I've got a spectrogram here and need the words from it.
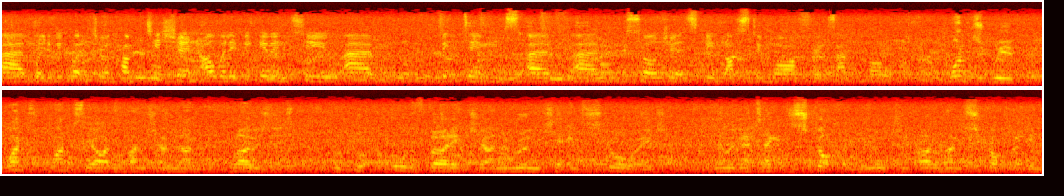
Um, will it be put into a competition, or will it be given to um, victims of um, soldiers being lost in war, for example? Once we've, once once the Ideal Home Show London closes, we'll put all the furniture and the room set into storage, and then we're going to take it to Scotland. We're launching Ideal Home Scotland in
